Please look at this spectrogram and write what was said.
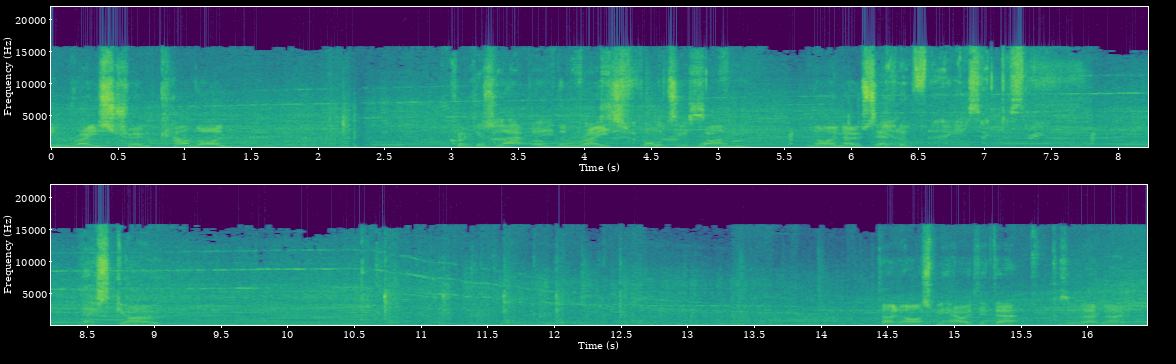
In race trim. Come on. Quickest lap of the race. 41.907. Yellow flag in sector 3. Let's go. Don't ask me how I did that, because I don't know.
